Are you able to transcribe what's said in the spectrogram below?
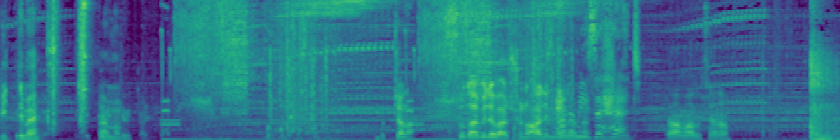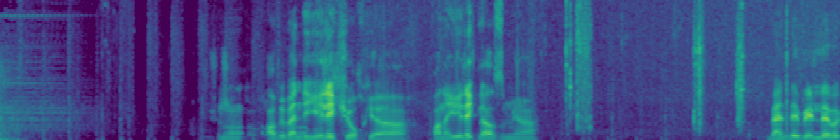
Bitti mi? Bitti Tamam. bitti bitti. Mutcan suda biri var. Şunu alayım ben hemen. Enemies ahead! Tamam abi sen al. Şunu abi bende yelek yok ya. Bana yelek lazım ya. Bende bir level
